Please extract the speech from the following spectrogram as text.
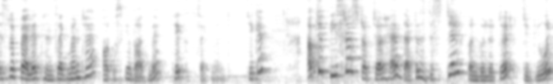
इसमें पहले थिन सेगमेंट है और उसके बाद में थिक सेगमेंट ठीक है? अब जो तीसरा स्ट्रक्चर है that is distal convoluted tubule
